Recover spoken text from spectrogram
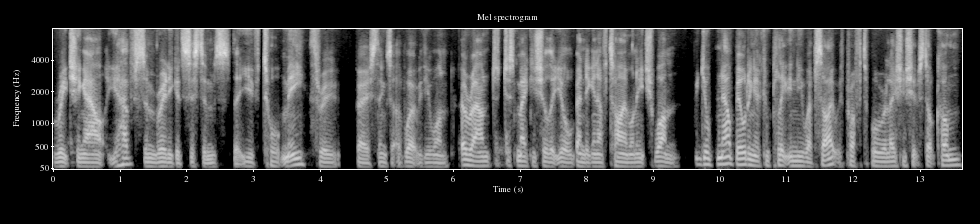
reaching out. You have some really good systems that you've taught me through various things that I've worked with you on around just making sure that you're spending enough time on each one you're now building a completely new website with profitablerelationships.com.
